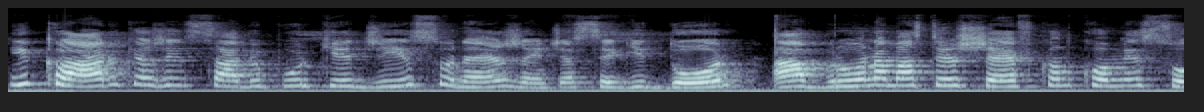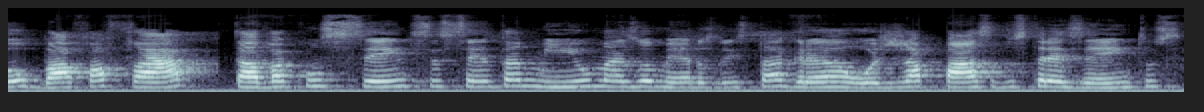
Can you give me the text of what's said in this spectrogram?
E claro que a gente sabe o porquê disso, né, gente? É seguidor. A Bruna Masterchef, quando começou o bafafá, tava com 160 mil mais ou menos no Instagram. Hoje já passa dos 300.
